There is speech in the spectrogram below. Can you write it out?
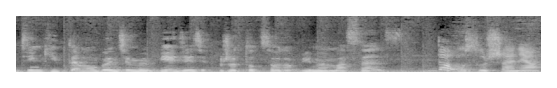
Dzięki temu będziemy wiedzieć, że to, co robimy, ma sens. Do usłyszenia!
